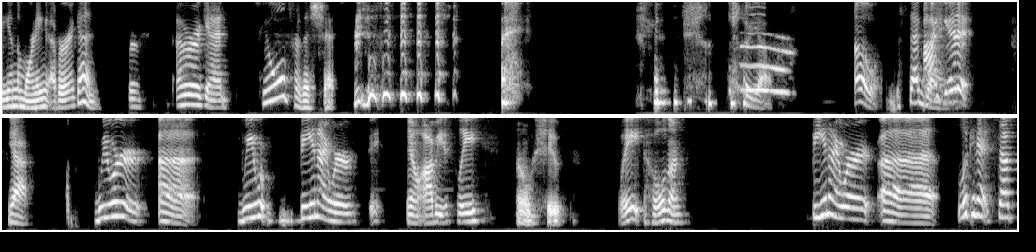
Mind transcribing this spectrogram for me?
in the morning ever again. Ever again. too old for this shit. So yeah. Oh segue. I get it. yeah. We were uh we were B and I were you know obviously oh shoot. Wait hold on. B and I were uh looking at stuff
